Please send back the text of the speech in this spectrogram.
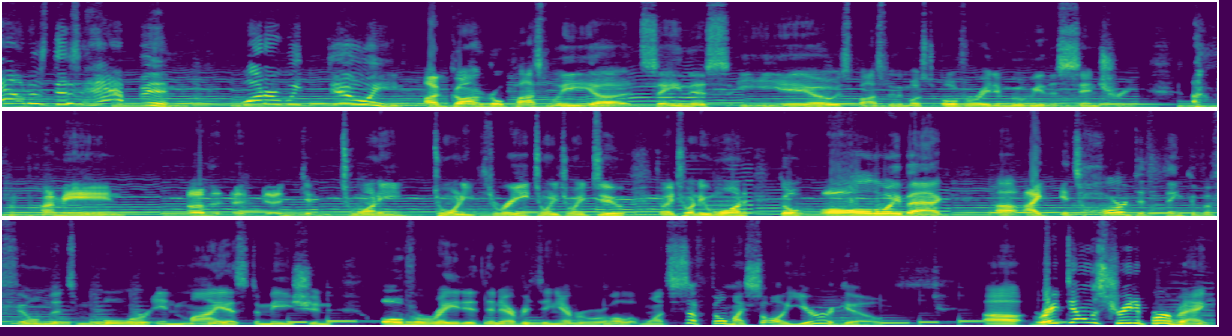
How does this happen? What are we doing? A Gongrel possibly uh, saying this EEAO is possibly the most overrated movie of the century. I mean, uh, uh, 2023, 2022, 2021, go all the way back. Uh, I, it's hard to think of a film that's more, in my estimation, overrated than Everything Everywhere All at Once. It's a film I saw a year ago. Uh, right down the street at Burbank,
